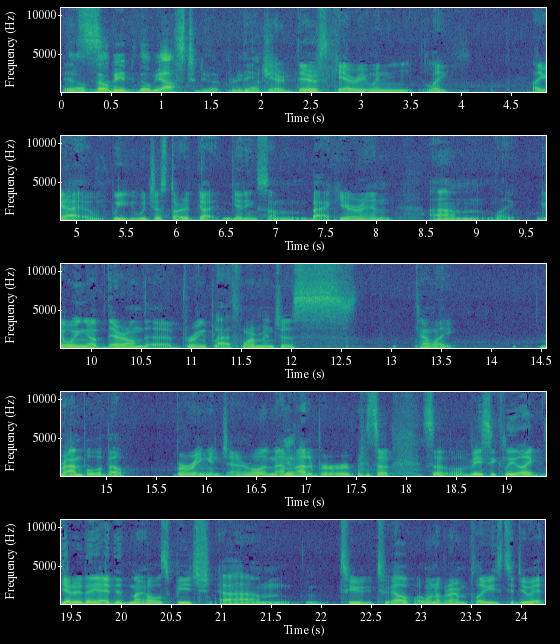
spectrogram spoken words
they'll, they'll be they'll be asked to do it pretty They- much. They're, they're scary when like like I we we just started got, getting some back here and um like going up there on the brewing platform and just kind of like ramble about brewing in general and I'm Yeah. not a brewer so so basically like the other day I did my whole speech um to to help one of our employees to do it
